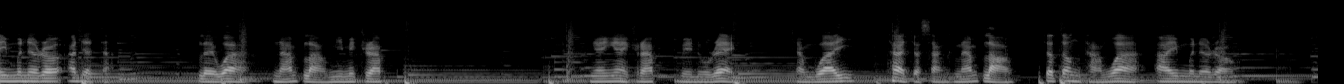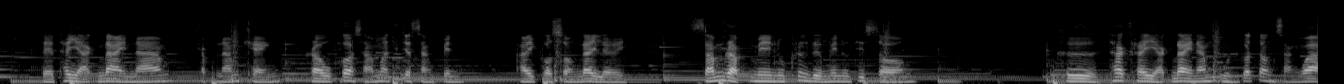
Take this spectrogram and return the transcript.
i mineral adata แปลว่า น้ำเปล่ามีไหมครับ ง่ายๆครับ เมนูแรกจำไว้ถ้าจะสั่งน้ำเปล่า จะต้องถามว่า i mineral แต่ถ้าอยากได้น้ำกับน้ำแข็ง เราก็สามารถที่จะสั่งเป็นไอโกซองได้เลยสำหรับเมนูเครื่องดื่มเมนูที่ 2 คือถ้าใครอยากได้น้ำอุ่นก็ต้องสั่งว่า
